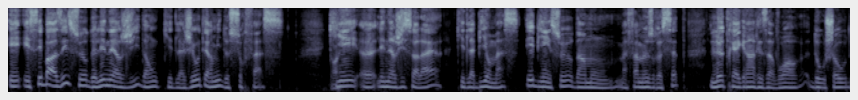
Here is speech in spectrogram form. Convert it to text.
Et, et c'est basé sur de l'énergie, donc, qui est de la géothermie de surface, qui est euh, l'énergie solaire, qui est de la biomasse, et bien sûr, dans mon, ma fameuse recette, le très grand réservoir d'eau chaude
